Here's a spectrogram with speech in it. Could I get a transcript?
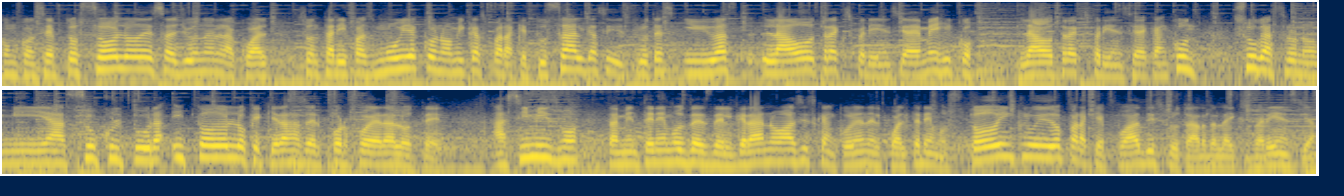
con concepto solo desayuno en la cual son tarifas muy económicas para que tú salgas y disfrutes y vivas la otra experiencia de México, la otra experiencia de Cancún, su gastronomía, su cultura y todo lo que quieras hacer por fuera del hotel. Asimismo, también tenemos desde el Gran Oasis Cancún en el cual tenemos todo incluido para que puedas disfrutar de la experiencia.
